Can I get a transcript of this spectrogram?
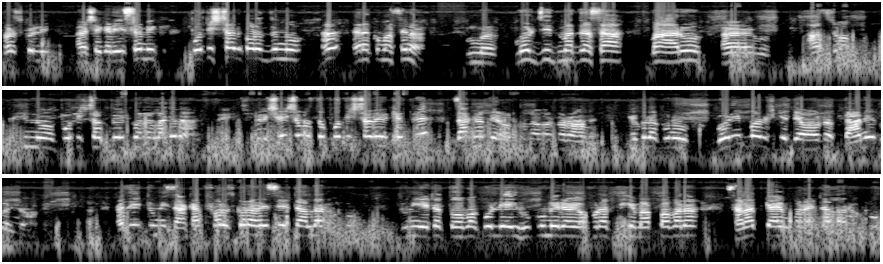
খরচ করলি আর সেখানে ইসলামিক প্রতিষ্ঠান করার জন্য হ্যাঁ এরকম আছে না? মসজিদ, মাদ্রাসা বা আরও আশ্রম বিভিন্ন প্রতিষ্ঠান তৈরি করা লাগে না? সেই সমস্ত প্রতিষ্ঠানের ক্ষেত্রে জাকাতের অর্থ ব্যবহার করা হবে। এগুলো কোনো গরিব মানুষকে দেওয়া ওটা দানে গণ্য হবে। কাজেই তুমি জাকাত খরচ করা হয়েছে এটা আল্লাহর হুকুম। তুমি এটা তবা করলে এই হুকুমের ওই অপরাধ থেকে মাপ পাবা না। সালাদ কায়েম করা এটা আল্লাহর হুকুম।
